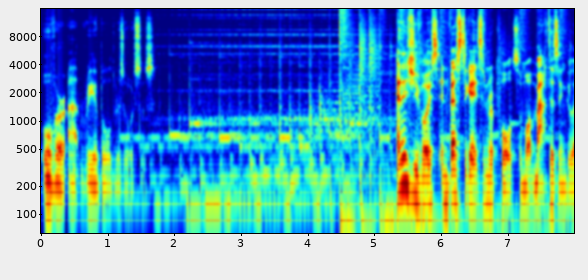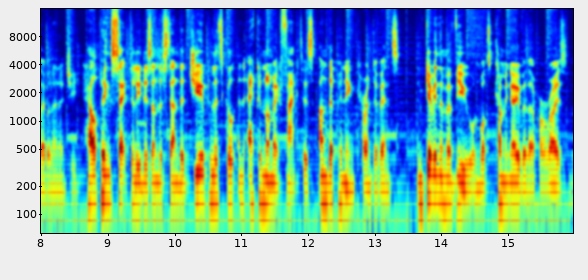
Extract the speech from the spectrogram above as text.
over at Reabold Resources. Energy Voice investigates and reports on what matters in global energy, helping sector leaders understand the geopolitical and economic factors underpinning current events and giving them a view on what's coming over the horizon.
